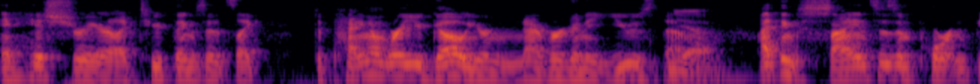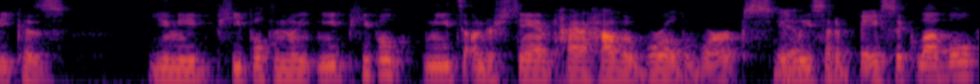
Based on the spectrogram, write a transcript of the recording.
and history are like two things that it's like depending on where you go, you're never going to use them. yeah, I think science is important because you need people to need people need to understand kind of how the world works Yeah. at least at a basic level.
